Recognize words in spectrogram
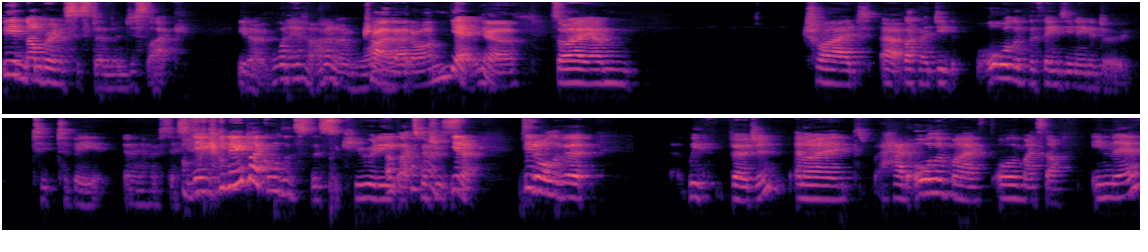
be a number in a system and just like you know whatever i don't know why. Try that on. yeah yeah Yeah. so i um tried uh, like i did all of the things you need to do to, to be an air hostess. You need, you need like all the, the security Of like special you know did all of it with virgin and i had all of my all of my stuff in there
